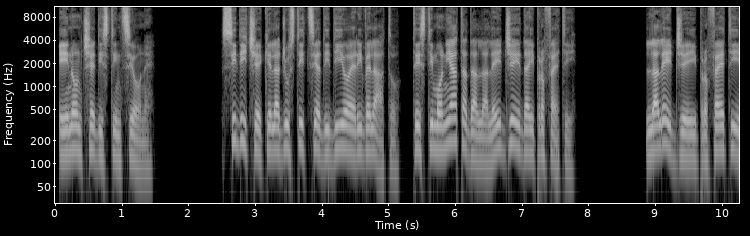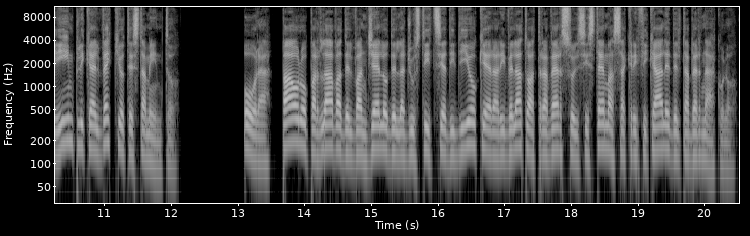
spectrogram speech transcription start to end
E non c'è distinzione. Si dice che la giustizia di Dio è rivelato, testimoniata dalla legge e dai profeti. La legge e i profeti implica il Vecchio Testamento. Ora, Paolo parlava del Vangelo della giustizia di Dio che era rivelato attraverso il sistema sacrificale del tabernacolo.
